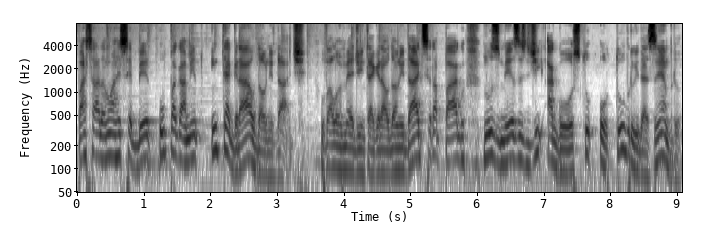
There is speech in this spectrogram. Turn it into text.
passarão a receber o pagamento integral da unidade. O valor médio integral da unidade será pago nos meses de agosto, outubro e dezembro.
